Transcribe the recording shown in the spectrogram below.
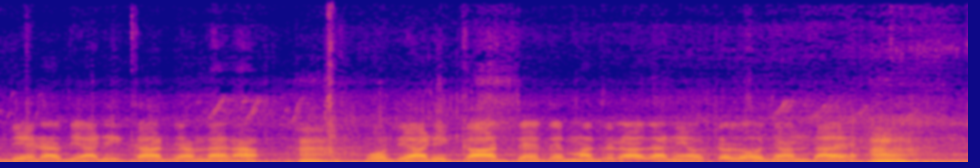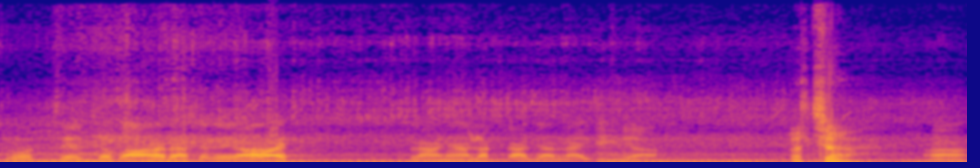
ਜਿਹੜਾ ਦਿਹਾੜੀ ਕਰ ਜਾਂਦਾ ਹੈ ਨਾ ਹਾਂ। ਉਹ ਦਿਹਾੜੀ ਕਾਟਤੇ ਤੇ ਮਦਰਾਦਾ ਨੇ ਹੋਟਲ ਹੋ ਜਾਂਦਾ ਹੈ ਹਾਂ। ਤੇ ਉੱਥੇ ਦਬਾ ਰੱਖਦੇ ਆ ਫਲਾਣਿਆਂ ਲੱਗਾ ਜਾਣਾ ਇੱਥੇ ਆ। ਅੱਛਾ। ਹਾਂ।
